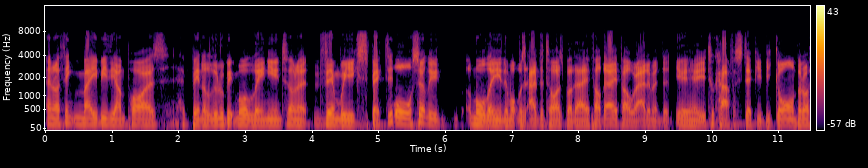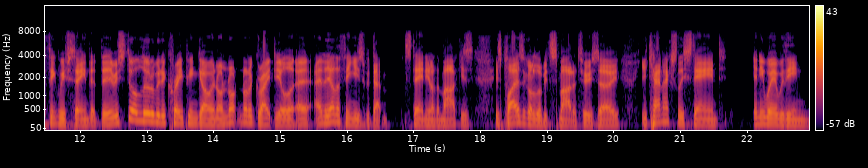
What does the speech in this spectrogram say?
and I think maybe the umpires have been a little bit more lenient on it than we expected, or certainly more lenient than what was advertised by the AFL. The AFL were adamant that you, know, you took half a step, you'd be gone. But I think we've seen that there is still a little bit of creeping going on, not not a great deal. And the other thing is with that standing on the mark is is players have got a little bit smarter too. So you can actually stand anywhere within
